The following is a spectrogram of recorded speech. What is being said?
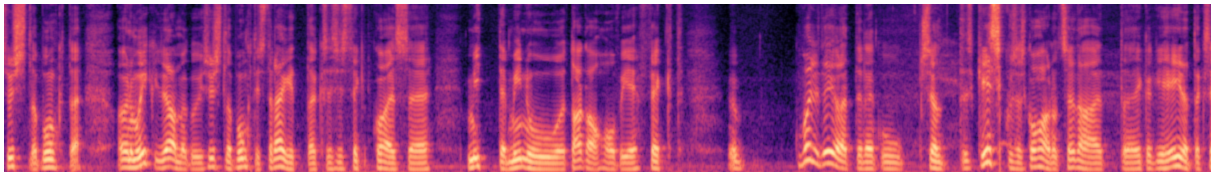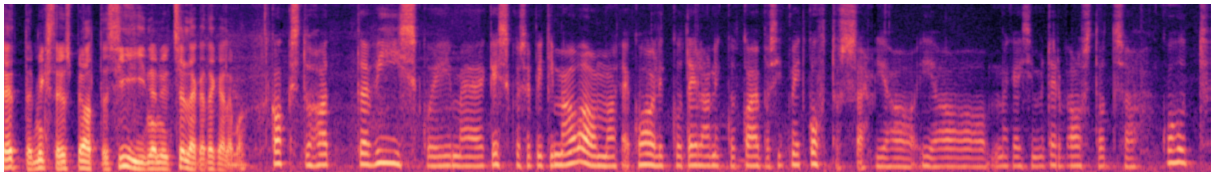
süstlapunkte. aga no me kõik ju teame, kui süstlapunktist räägitakse, siis tekib kohe see mitte minu tagahoovi efekt kui palju teie olete nagu sealt keskuses kohanud seda, et ikkagi heidetakse ette, miks te just peate siin ja nüüd sellega tegelema? kaks tuhat viis, kui me keskuse pidime avama, kohalikud elanikud kaebasid meid kohtusse ja, ja me käisime terve aasta otsa kohut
